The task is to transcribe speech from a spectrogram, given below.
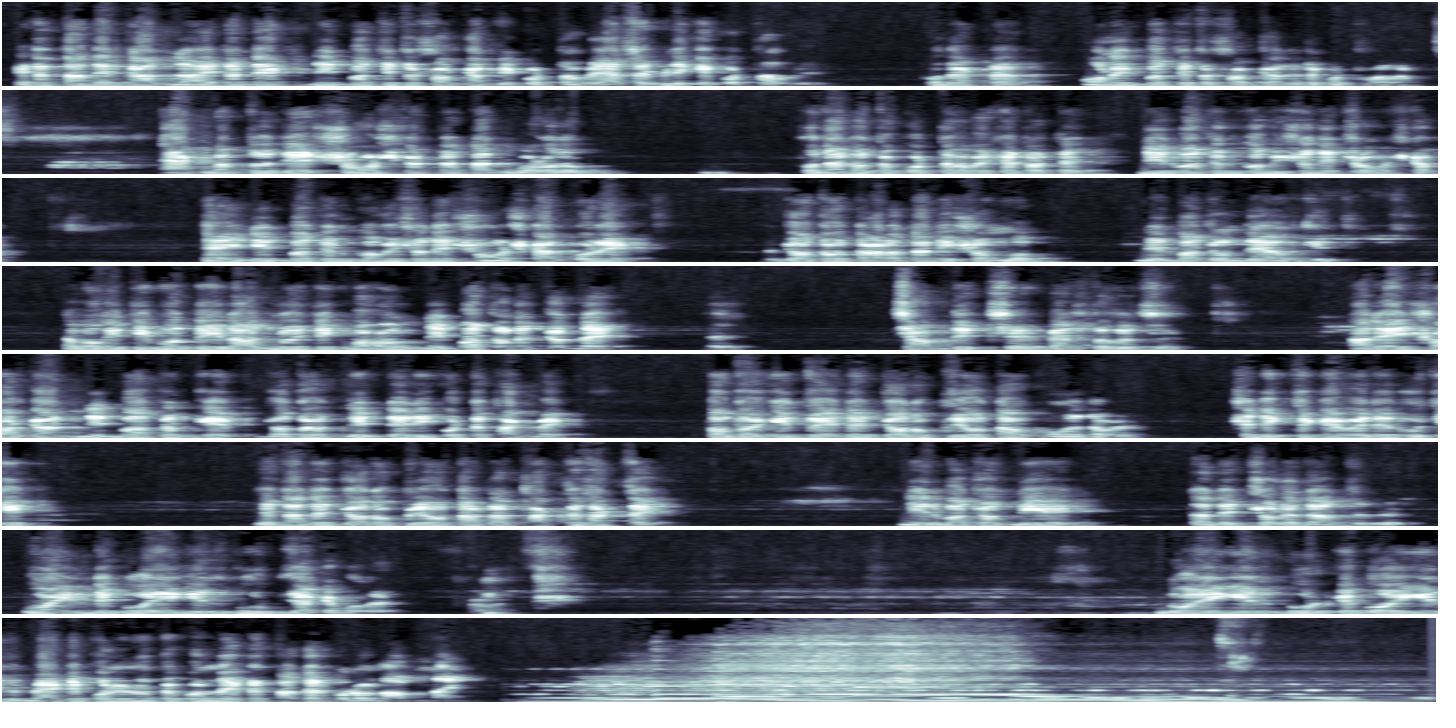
এটা তাদের কাজ না, এটা নেক্সট নির্বাচিত সরকারকে করতে হবে অ্যাসেম্বলিকে করতে হবে। কোনো একটা অনির্বাচিত সরকার এটা করতে পারে একমাত্র যে সংস্কারটা তার বড় প্রধানত করতে হবে সেটা হচ্ছে নির্বাচন কমিশনের সংস্কার। এই নির্বাচন কমিশনের সংস্কার করে যত তাড়াতাড়ি সম্ভব নির্বাচন দেওয়া উচিত। এবং ইতিমধ্যেই রাজনৈতিক মহল নির্বাচনের জন্য চাপ দিচ্ছে ব্যস্ত হচ্ছে। আর এই সরকার নির্বাচনকে যত দেরি করতে থাকবে, ততই কিন্তু এদের জনপ্রিয়তাও কমে যাবে। সেদিক থেকে এদের উচিত যে তাদের জনপ্রিয়তাটা থাকতে থাকতে নির্বাচন দিয়ে তাদের চলে যাওয়া while the going is good যাকে বলে। গোয়িং ইজ গুড কে গোয়িং ইজ ব্যাডে পরিণত করলে এটা তাদের কোনো লাভ নাই।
